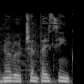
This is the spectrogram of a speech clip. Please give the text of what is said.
906985.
